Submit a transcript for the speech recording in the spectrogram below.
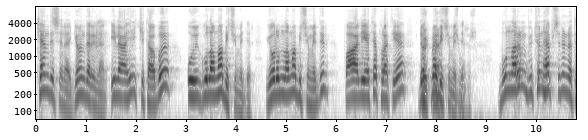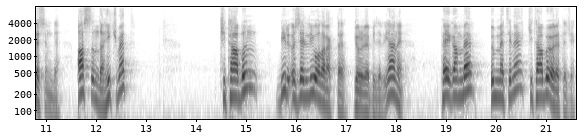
kendisine gönderilen ilahi kitabı uygulama biçimidir. Yorumlama biçimidir. Faaliyete, pratiğe dökme, biçimidir. Bunların bütün hepsinin ötesinde aslında hikmet kitabın bir özelliği olarak da görülebilir. Yani peygamber ümmetine kitabı öğretecek.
